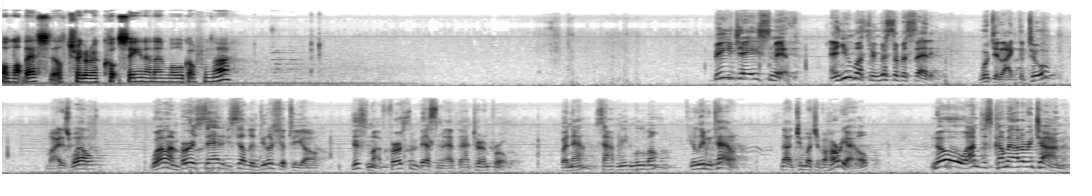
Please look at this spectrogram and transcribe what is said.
unlock this. It'll trigger a cutscene, and then we'll go from there. B.J. Smith, and you must be Mr. Vercetti. Would you like the tour? Might as well. Well, I'm very sad to be selling the dealership to y'all. This is my first investment after I turned pro. But now, it's time for me to move on. You're leaving town. Not in too much of a hurry, I hope. No, I'm just coming out of retirement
